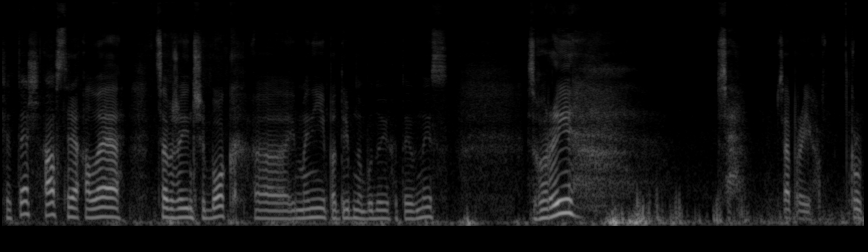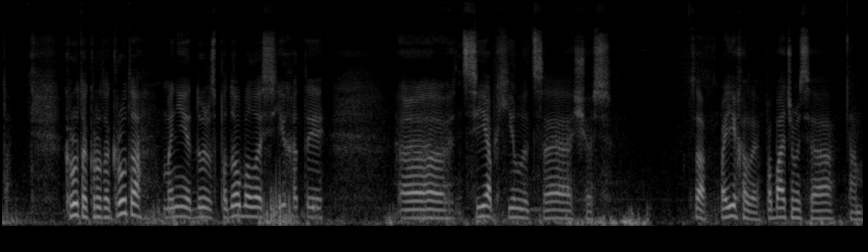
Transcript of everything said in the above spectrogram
ще теж Австрія, але це вже інший бок. Е, і мені потрібно буде їхати вниз з гори. Все, все проїхав. Круто. Круто, круто, круто. Мені дуже сподобалось їхати. Е, ці обхіли це щось. Все, поїхали. Побачимося там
